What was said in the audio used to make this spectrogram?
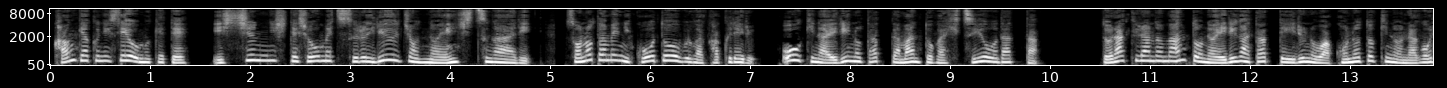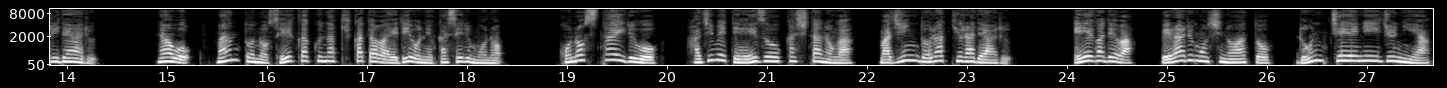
観客に背を向けて一瞬にして消滅するイリュージョンの演出があり、そのために後頭部が隠れる大きな襟の立ったマントが必要だった。ドラキュラのマントの襟が立っているのはこの時の名残である。なお、マントの正確な着方は襟を寝かせるもの。このスタイルを初めて映像化したのが魔人ドラキュラである。映画では、ベラルゴ氏の後、ロン・チェーニー・ジュニア、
